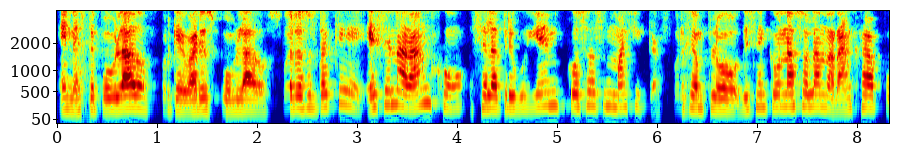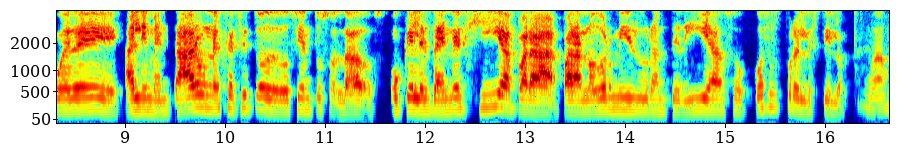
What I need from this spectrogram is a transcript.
En este poblado, porque hay varios poblados. Pues resulta que ese naranjo se le atribuyen cosas mágicas. Por ejemplo, dicen que una sola naranja puede alimentar un ejército de 200 soldados, o que les da energía para, para no dormir durante días, o cosas por el estilo.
